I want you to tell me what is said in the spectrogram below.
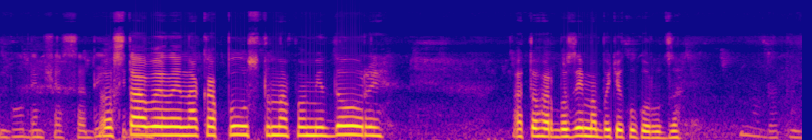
Будемо зараз садити. Оставили на капусту, на помідори. А то гарбузи, мабуть, і кукурудза. Ну да, там.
